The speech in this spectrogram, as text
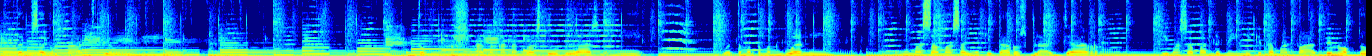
kita bisa bertahan sejauh ini anak-anak kelas 12 ini buat teman-teman gue nih. Ini masa-masanya kita harus belajar. Di masa pandemi ini kita manfaatin waktu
